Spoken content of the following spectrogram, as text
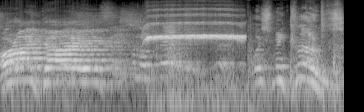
All right, guys. Where's my clothes?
